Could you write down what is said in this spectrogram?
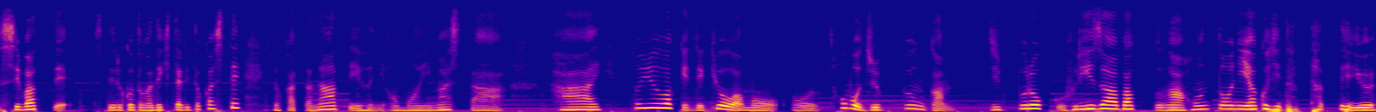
縛って捨てることができたりとかしてよかったなっていうふうに思いました。はいというわけで今日はもうほぼ10分間ジップロックフリーザーバッグが本当に役に立ったっていう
